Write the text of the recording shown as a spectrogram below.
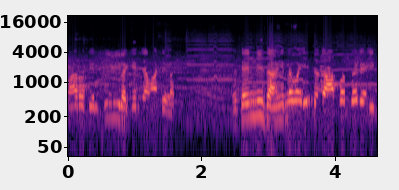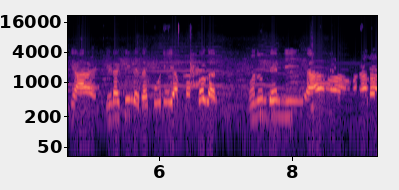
मारुती देवीला गिरजा मातेला. तर त्यांनी सांगितलं बा इथं आपण जर इथे क्रीडा केलं तर कोणी आपण बघत म्हणून त्यांनी हा मनाला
